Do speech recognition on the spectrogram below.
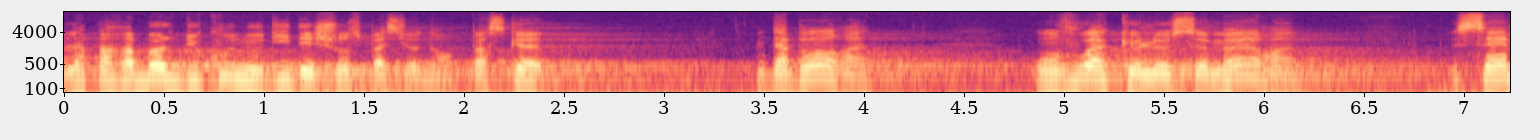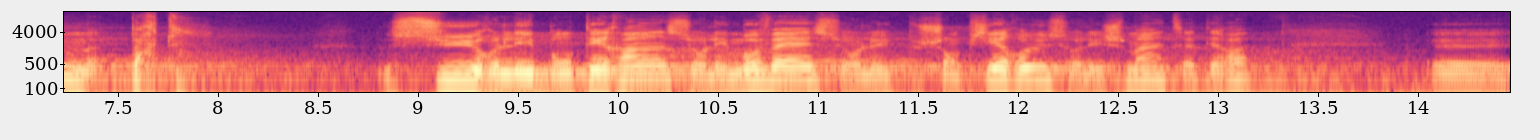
la parabole, du coup, nous dit des choses passionnantes. Parce que, d'abord, on voit que le semeur sème partout. Sur les bons terrains, sur les mauvais, sur les champs pierreux, sur les chemins, etc. Euh,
